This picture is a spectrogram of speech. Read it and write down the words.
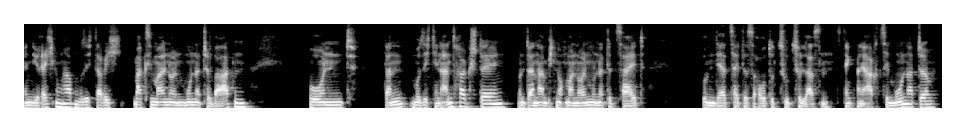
dann die Rechnung habe, muss ich, darf ich maximal neun Monate warten und dann muss ich den Antrag stellen und dann habe ich nochmal neun Monate Zeit, um derzeit das Auto zuzulassen. Jetzt denkt man ja 18 Monate,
